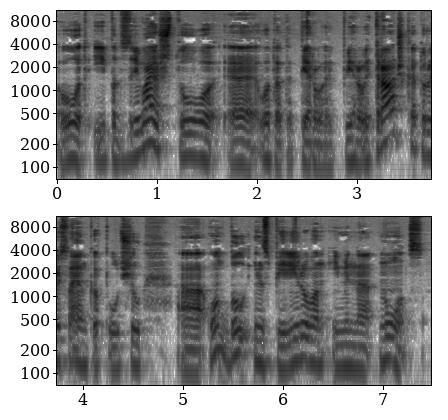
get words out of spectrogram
вот, и подозреваю, что э, вот это первый, первый транш, который Савенков получил, э, он был инспирирован именно Нулансом.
